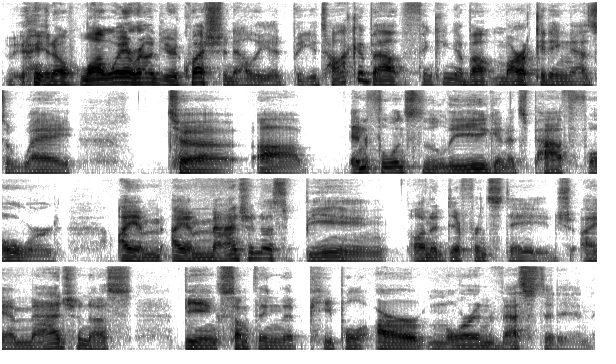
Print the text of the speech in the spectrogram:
you know, long way around to your question, Elliotte, but you talk about thinking about marketing as a way to uh, influence the league and its path forward. I am I imagine us being on a different stage. I imagine us being something that people are more invested in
